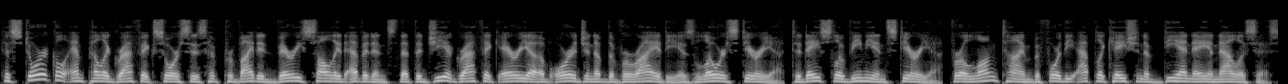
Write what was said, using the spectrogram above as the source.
Historical ampelographic sources have provided very solid evidence that the geographic area of origin of the variety is Lower Styria today Slovenian Styria. For a long time before the application of DNA analysis,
